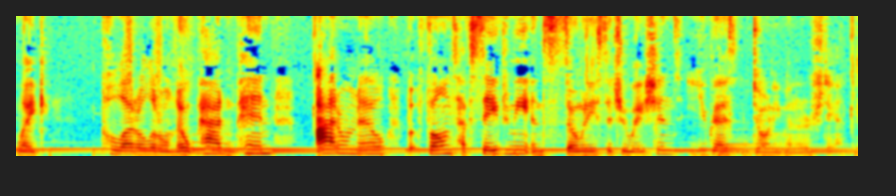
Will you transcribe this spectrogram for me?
Like, pull out a little notepad and pen, I don't know, but phones have saved me in so many situations you guys don't even understand.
